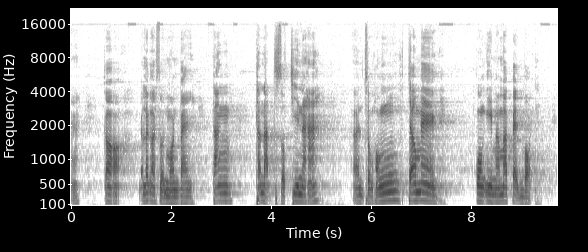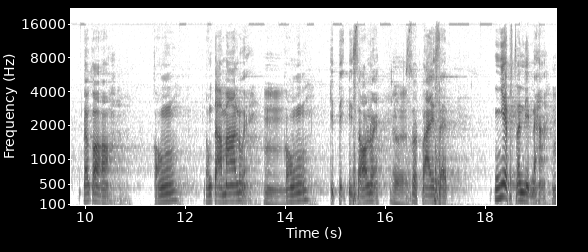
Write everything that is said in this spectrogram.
นะก็แล้วก็สวดมนต์ไป ทั้งถนัดสดจีนนะฮะอ่าส่วนของเจ้าแม่กวงอิมมามาแปดบท แล้วก็ของหลวงตามาด้วยอืมของกิติปิสอด้วยเออสวดไปเสร็จเงียบสนิทนะฮะอื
